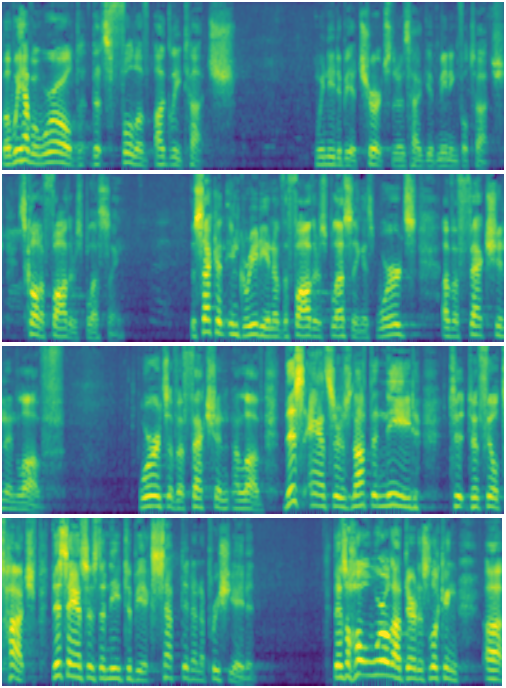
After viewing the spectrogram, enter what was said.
But we have a world that's full of ugly touch. We need to be a church that knows how to give meaningful touch. It's called a father's blessing. The second ingredient of the father's blessing is words of affection and love. Words of affection and love. This answers not the need to, to feel touched, this answers the need to be accepted and appreciated. There's a whole world out there that's looking uh,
